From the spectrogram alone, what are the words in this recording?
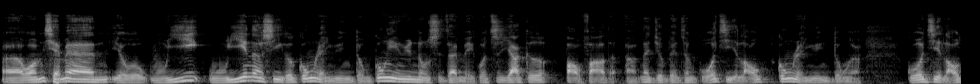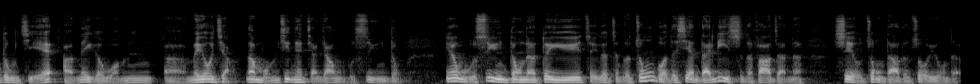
呃，我们前面有五一，五一呢是一个工人运动，工人运动是在美国芝加哥爆发的啊，那就变成国际劳工人运动啊，国际劳动节啊，那个我们呃没有讲。那么我们今天讲讲五四运动，因为五四运动呢，对于这个整个中国的现代历史的发展呢是有重大的作用的。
